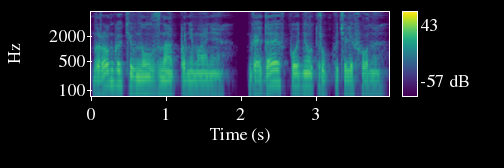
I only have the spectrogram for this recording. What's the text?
Дронго кивнул в знак понимания. Гайдаев поднял трубку телефона.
